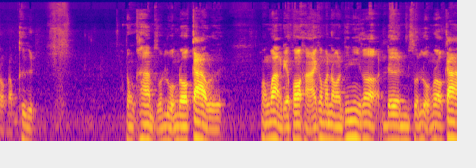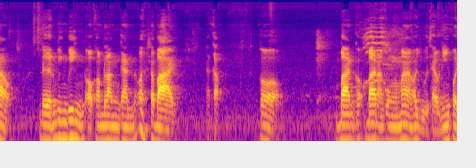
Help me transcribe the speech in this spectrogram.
สองสามคืนตรงข้ามสวนหลวงรอเก้าเลยว่างๆเดี๋ยวพอหายก็มานอนที่นี่ก็เดินสวนหลวงรอเก้าเดินวิ่งวิ่งออกกำลังกันโอ้สบายนะครับ ก็บ้านเขาบ้านอากงอาม่าเขาอยู่แถวนี้พอ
